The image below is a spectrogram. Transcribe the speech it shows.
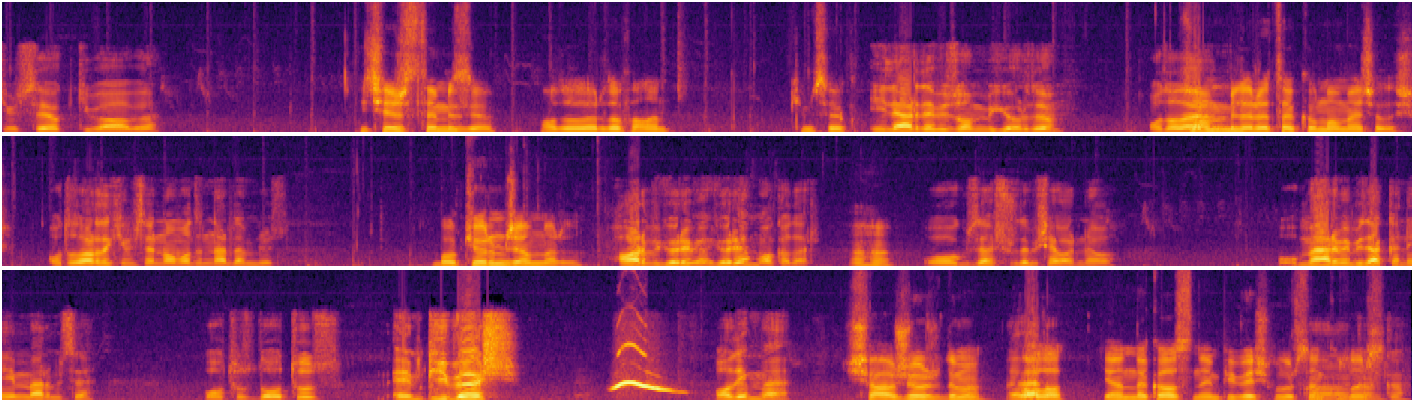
Kimse yok gibi abi. İçerisi temiz ya. Odalarda falan kimse yok. İleride bir zombi gördüm. Odalar, Zombilere takılmamaya çalış. odalarda kimsenin olmadığını nereden biliyorsun? Bakıyorum camlardan. Harbi göremiyor, görüyor mu o kadar? Aha. O güzel şurada bir şey var ne o? O mermi bir dakika neyin mermisi? 30'da 30. MP5. Alayım mı? Şarjör değil mi? Evet. Al al. Yanında kalsın. MP5 bulursan Aa, kullanırsın. Kanka.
